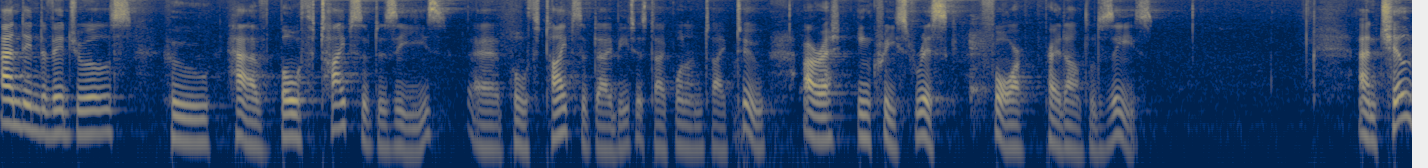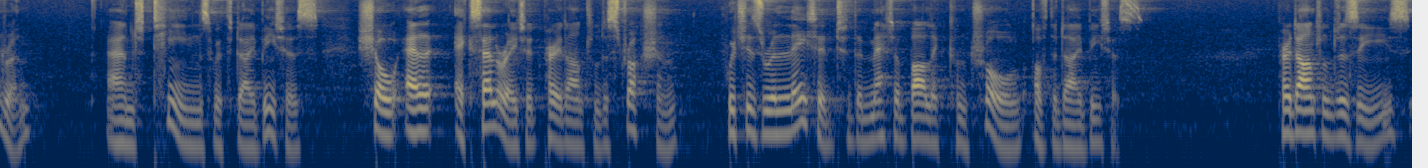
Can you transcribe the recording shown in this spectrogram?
and individuals who have both types of disease, uh, both types of diabetes, type 1 and type 2, are at increased risk for periodontal disease. And children and teens with diabetes show accelerated periodontal destruction, which is related to the metabolic control of the diabetes periodontal disease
